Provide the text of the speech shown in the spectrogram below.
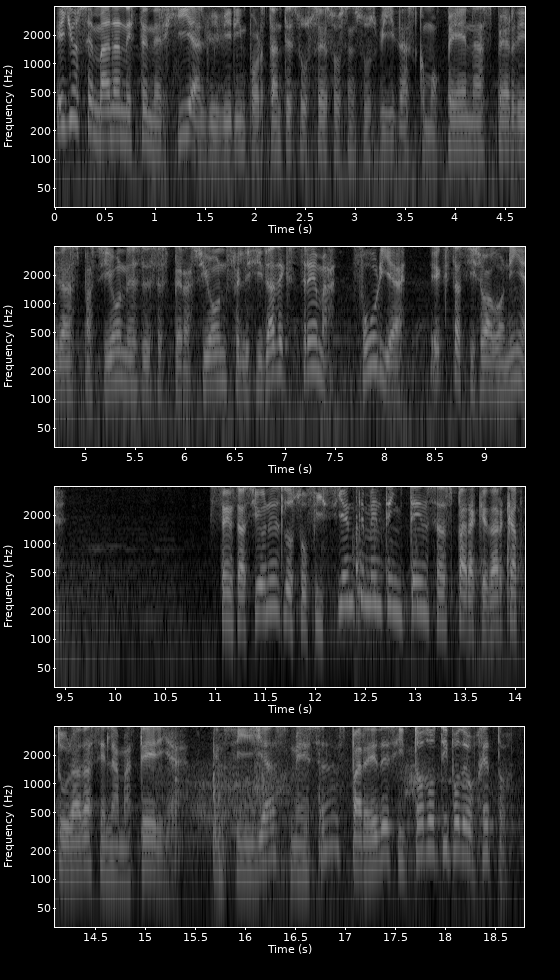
Ellos emanan esta energía al vivir importantes sucesos en sus vidas como penas, pérdidas, pasiones, desesperación, felicidad extrema, furia, éxtasis o agonía. Sensaciones lo suficientemente intensas para quedar capturadas en la materia, en sillas, mesas, paredes y todo tipo de objeto.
